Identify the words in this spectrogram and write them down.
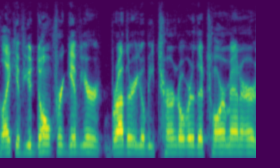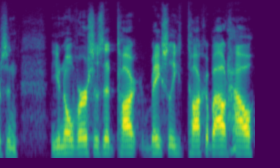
like, if you don't forgive your brother, you'll be turned over to the tormentors. And you know verses that talk basically talk about how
